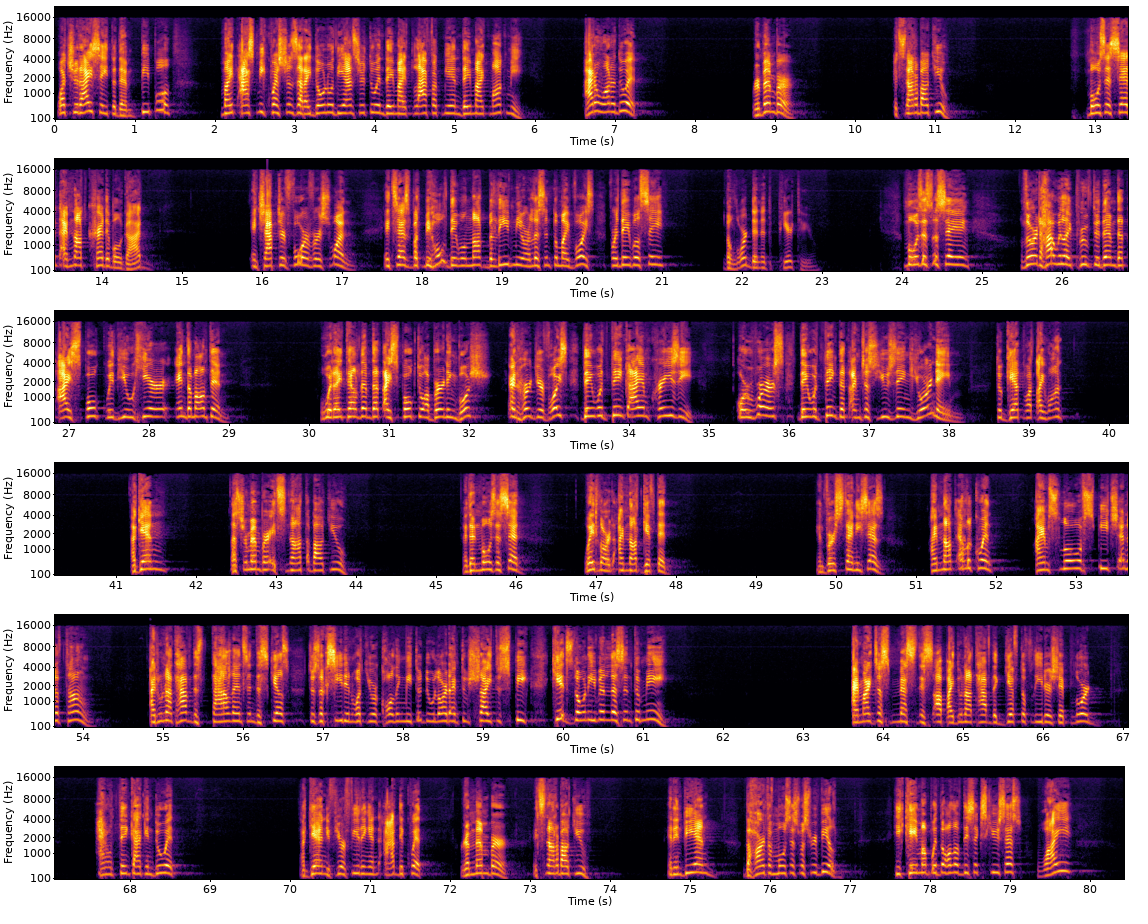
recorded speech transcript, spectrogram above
What should I say to them? People might ask me questions that I don't know the answer to, and they might laugh at me and they might mock me. I don't want to do it. Remember, it's not about you. Moses said, I'm not credible, God. In chapter 4, verse 1, it says, But behold, they will not believe me or listen to my voice, for they will say, The Lord didn't appear to you. Moses was saying, Lord, how will I prove to them that I spoke with you here in the mountain? Would I tell them that I spoke to a burning bush and heard your voice? They would think I am crazy. Or worse, they would think that I'm just using your name to get what I want. Again, let's remember it's not about you. And then Moses said, Wait, Lord, I'm not gifted. In verse 10, he says, I'm not eloquent. I am slow of speech and of tongue. I do not have the talents and the skills to succeed in what you're calling me to do. Lord, I'm too shy to speak. Kids don't even listen to me. I might just mess this up. I do not have the gift of leadership. Lord, I don't think I can do it. Again, if you're feeling inadequate, remember, it's not about you. And in the end, the heart of Moses was revealed. He came up with all of these excuses. Why?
